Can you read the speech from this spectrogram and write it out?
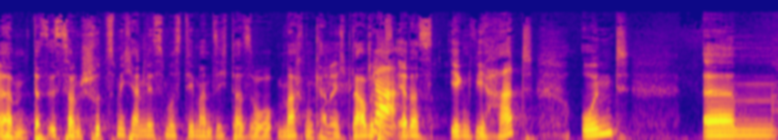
ähm, das ist so ein Schutzmechanismus, den man sich da so machen kann. Und ich glaube, Klar. dass er das irgendwie hat und ähm,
